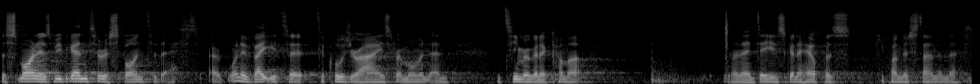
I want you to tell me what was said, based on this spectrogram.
this morning, as we begin to respond to this, I want to invite you to, to close your eyes for a moment, and the team are going to come up. And then Dave's going to help us keep understanding this.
